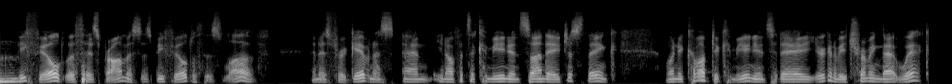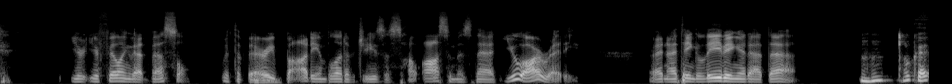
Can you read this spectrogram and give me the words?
Mm-hmm. be filled with his promises. Be filled with his love and his forgiveness. And you know if it's a communion sunday just think when you come up to communion today you're going to be trimming that wick you're you're filling that vessel with the very mm-hmm. body and blood of Jesus. How awesome is that? You are ready, right? And I think leaving it at that. Mm-hmm. Okay,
